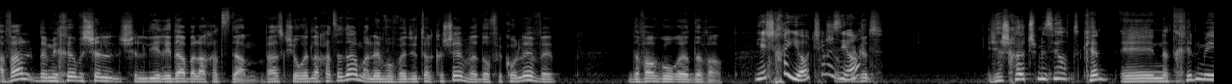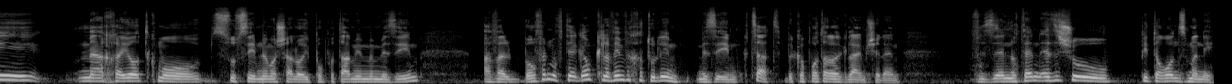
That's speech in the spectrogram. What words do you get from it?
אבל במחיר של, של ירידה בלחץ דם. ואז כשיורד לחץ הדם, הלב עובד יותר קשה והדופק עולה, ודבר גורר דבר. יש חיות שמזיעות? בגד... יש חיות שמזיעות, כן. אה, נתחיל מ... מהחיות כמו סוסים למשל, או היפופוטמים הם מזיעים, אבל באופן מפתיע גם כלבים וחתולים מזיעים קצת בכפות הרגליים שלהם. וזה נותן איזשהו פתרון זמני.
